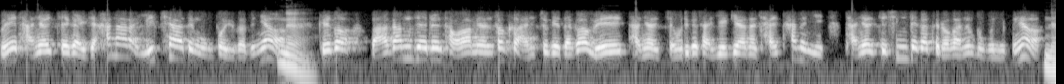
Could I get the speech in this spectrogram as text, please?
외 단열재가 이제 하나라 일체화된 공법이거든요. 네. 그래서 마감재를 더하면서 그 안쪽에다가 외 단열재 우리가 잘 얘기하는 잘 타는 이 단열재 심재가 들어가는 부분이고요. 네.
